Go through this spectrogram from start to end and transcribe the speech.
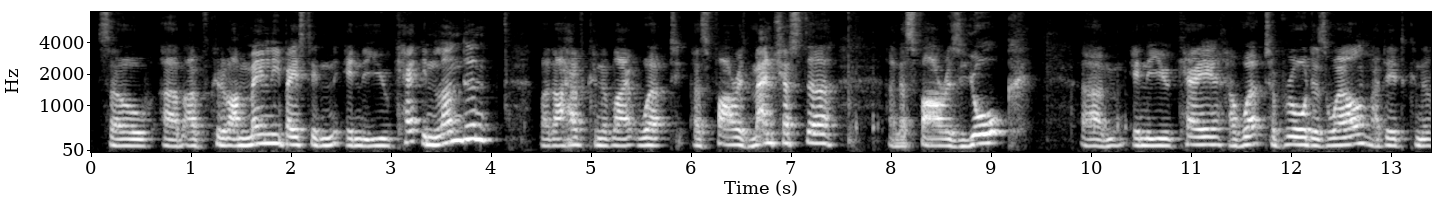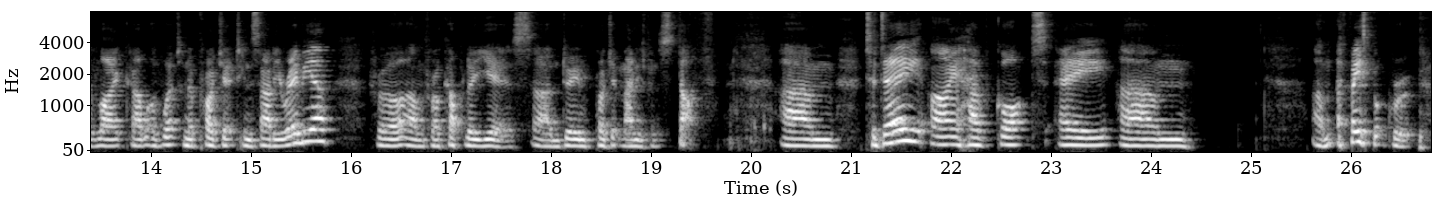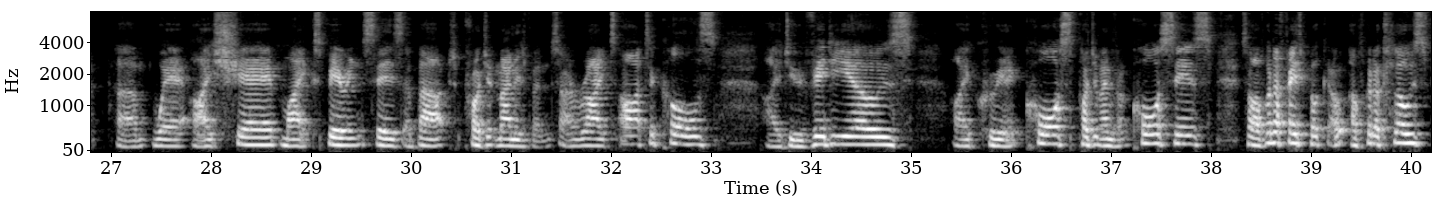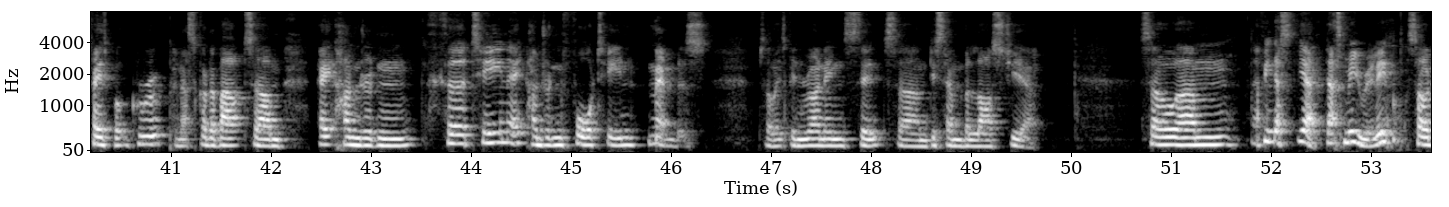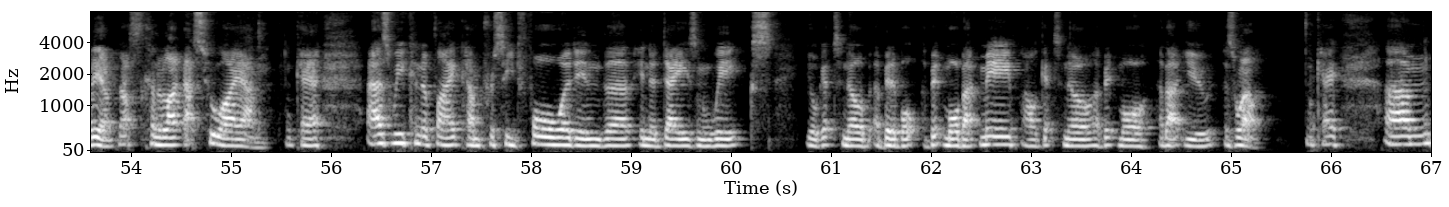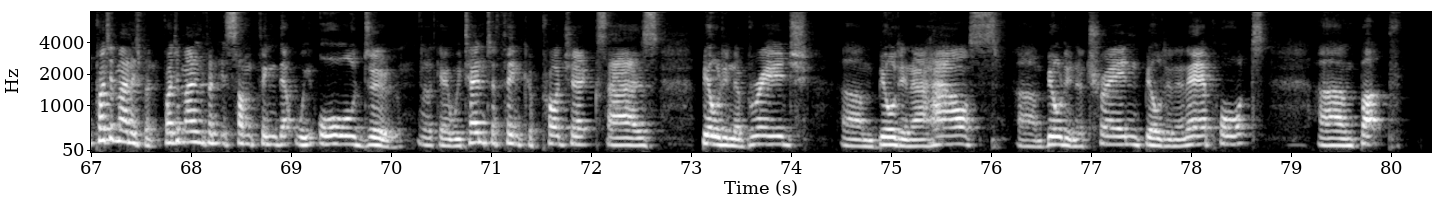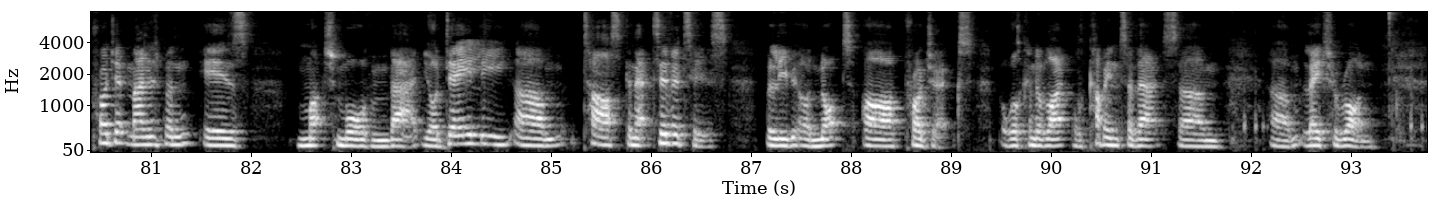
So um, I've kind of, I'm mainly based in, in the UK, in London, but I have kind of like worked as far as Manchester and as far as York um, in the UK. I've worked abroad as well. I did kind of like, uh, I've worked on a project in Saudi Arabia for, um, for a couple of years um, doing project management stuff. Um, today I have got a, um, a Facebook group um, where I share my experiences about project management. I write articles, I do videos, I create course, project management courses. So I've got a Facebook, I've got a closed Facebook group and that's got about um, 813, 814 members. So it's been running since um, December last year. So um, I think that's, yeah, that's me really. So yeah, that's kind of like, that's who I am, okay? As we kind of like um, proceed forward in the, in the days and weeks, you'll get to know a bit about, a bit more about me. I'll get to know a bit more about you as well. Okay, um, project management. Project management is something that we all do. Okay, we tend to think of projects as building a bridge, um, building a house, um, building a train, building an airport. Um, but project management is much more than that. Your daily um, tasks and activities, believe it or not, are projects. But we'll kind of like, we'll come into that um, later on.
